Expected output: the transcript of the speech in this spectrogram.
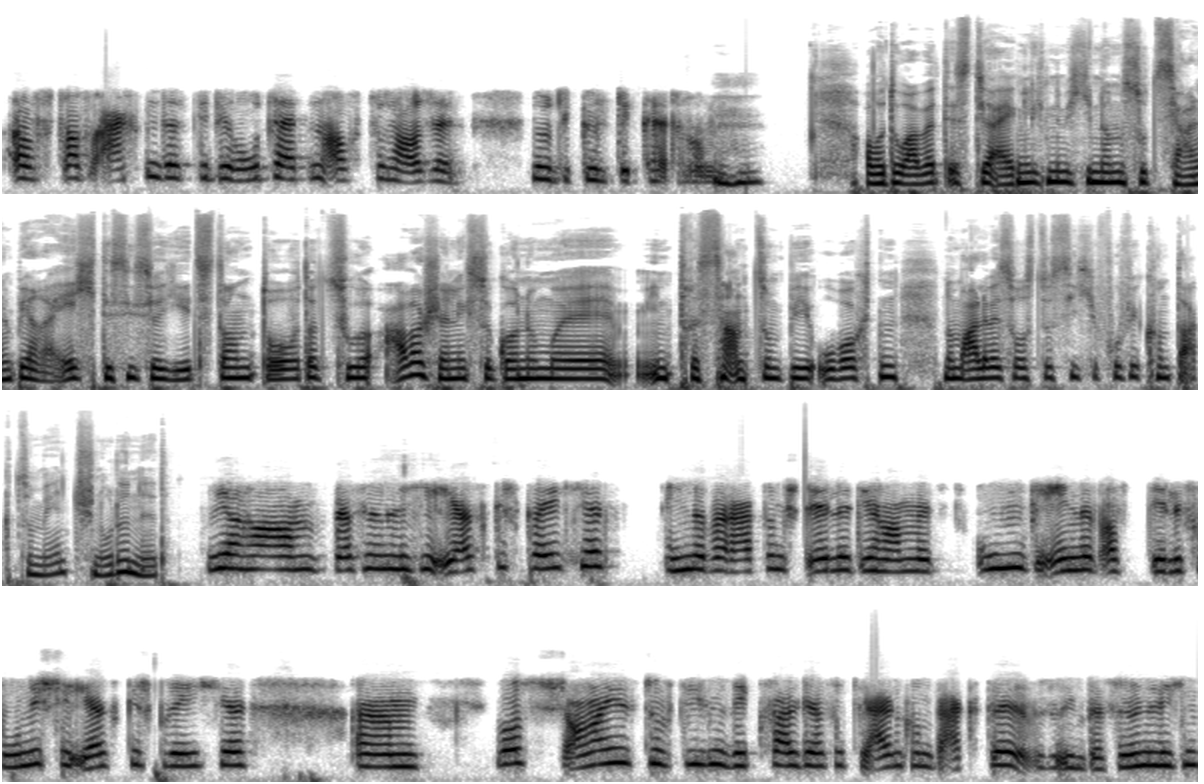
auf, darauf achten, dass die Bürozeiten auch zu Hause nur die Gültigkeit haben. Mhm. Aber du arbeitest ja eigentlich nämlich in einem sozialen Bereich. Das ist ja jetzt dann da dazu auch wahrscheinlich sogar nochmal interessant zum Beobachten. Normalerweise hast du sicher viel, viel Kontakt zu Menschen, oder nicht? Wir haben persönliche Erstgespräche in der Beratungsstelle. Die haben jetzt umgeändert auf telefonische Erstgespräche. Ähm, was schon ist durch diesen Wegfall der sozialen Kontakte, also im Persönlichen,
